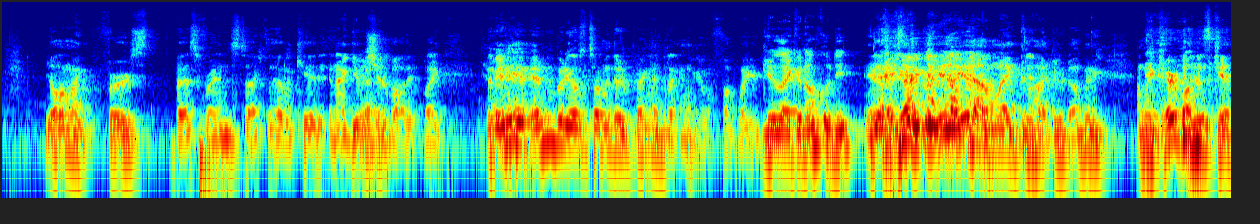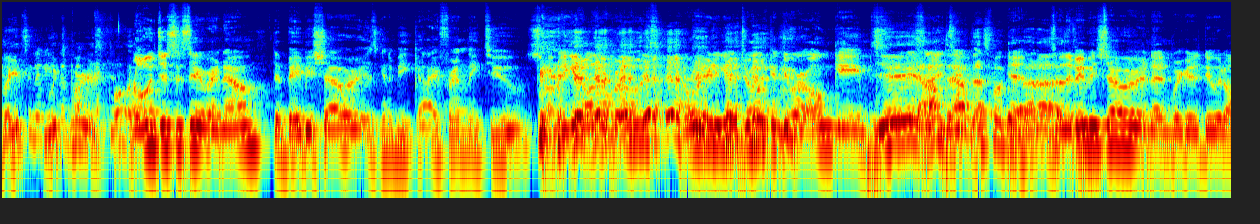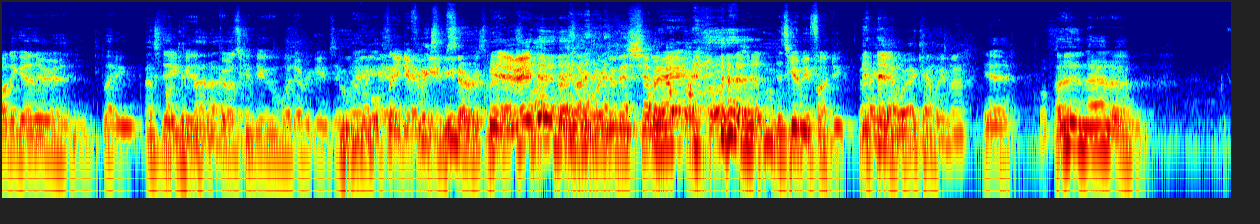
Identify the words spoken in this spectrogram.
y'all are my first best friends to actually have a kid, and I give Yeah. a shit about it. Like, if any, yeah. anybody else would tell me they're pregnant, I'd be like, I don't give a fuck about your kid. You're like an uncle, dude. yeah, exactly. Yeah, yeah. I'm like, God, dude, I'm gonna, I'm gonna care about this kid. Like, it's, It's gonna be in it's the weird as podcast. fuck. Oh, and just to say right now, the baby shower is gonna be guy friendly too. So I'm gonna get all the bros, and we're gonna get drunk and do our own games. Yeah, on the yeah, yeah, I'm down. That's fucking badass, So the dude. baby shower, and then we're gonna do it all together, and like That's they fucking can- badass, Girls can do whatever games they Ooh, play. yeah, We'll play it different makes games. me nervous, man. Yeah, right. my first time going to this shit. Like, what the fuck? it's gonna be fun, dude. I can't wait. I can't wait, man. Yeah. Hopefully. Other than that, um,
